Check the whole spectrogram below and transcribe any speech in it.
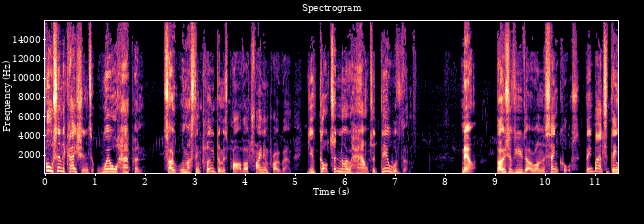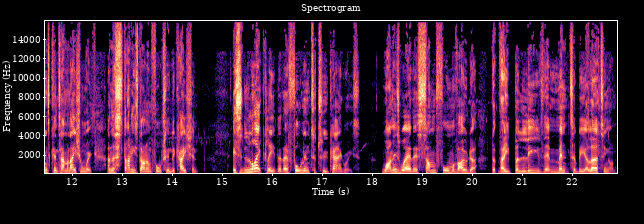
False indications will happen. So we must include them as part of our training program. You've got to know how to deal with them. Now, those of you that are on the scent course, think back to Dean's Contamination Week and the studies done on false indication. It's likely that they fall into two categories. One is where there's some form of odour that they believe they're meant to be alerting on.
